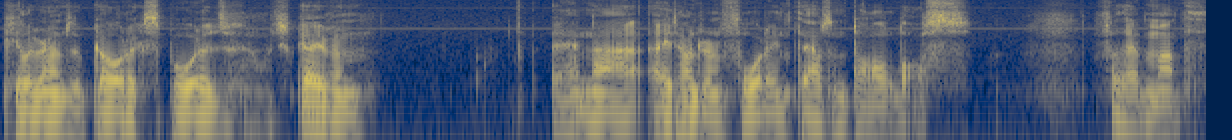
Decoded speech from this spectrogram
kilograms of gold exported, which gave them an uh, $814,000 loss for that month.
